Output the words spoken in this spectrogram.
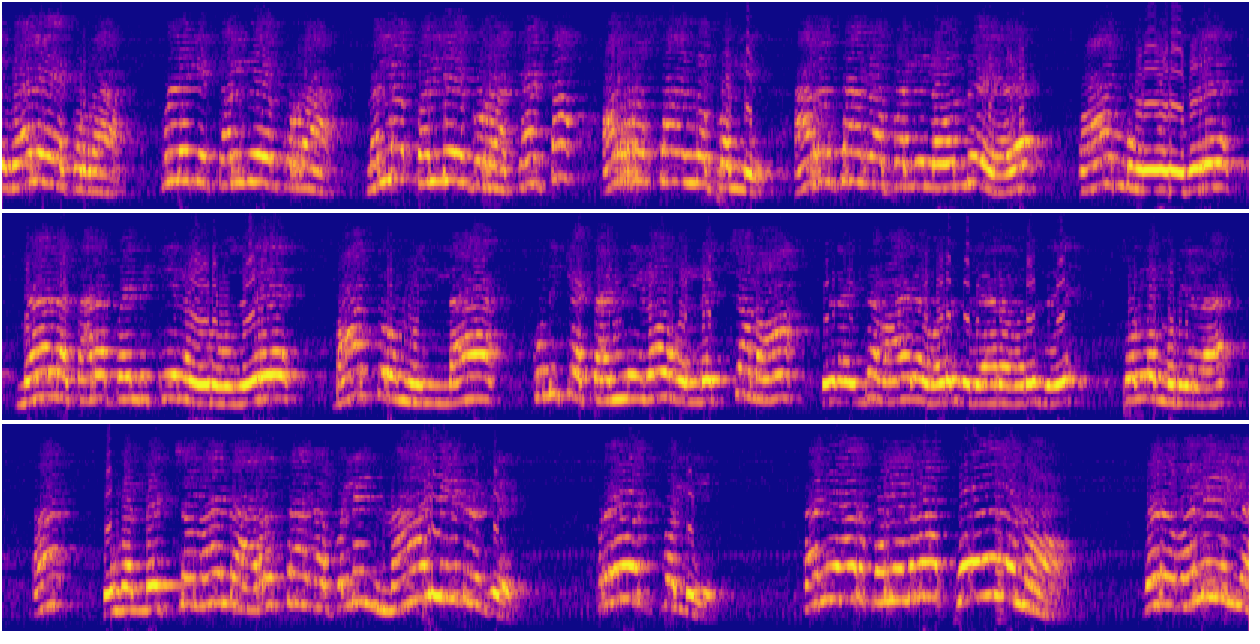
பிள்ளைக்கு வேலையை கொடுறா பிள்ளைக்கு கல்வியை கொடுறா நல்ல பள்ளியை கொடுறா. கேட்டா அரசாங்க பள்ளி. அரசாங்க பள்ளியில வந்து பாம்பு ஓடுது மேல தரப்பள்ளி கீழே விடுவது பாத்ரூம் இல்ல குடிக்க தண்ணியில உங்க லட்சணம். இதுல இந்த வாயில வருது வேற வருது. சொல்ல முடியல. உங்க லட்சணம் இந்த அரசாங்க பள்ளி நாரிட்டு இருக்கு. பிரைவேட் பள்ளி. தனியார் பள்ளியில தான் போகணும். வேற வழி இல்ல.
